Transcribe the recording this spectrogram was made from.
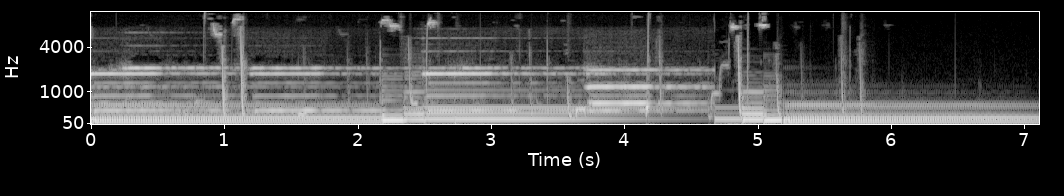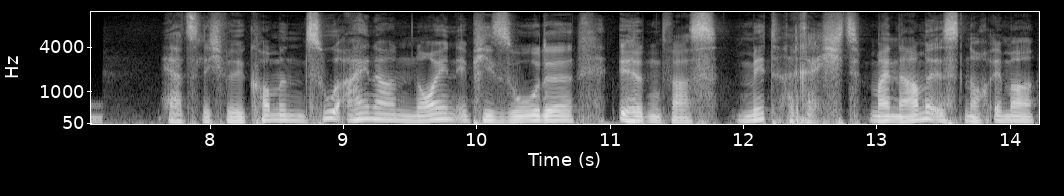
podcast. Herzlich willkommen zu einer neuen Episode Irgendwas mit Recht. Mein Name ist noch immer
